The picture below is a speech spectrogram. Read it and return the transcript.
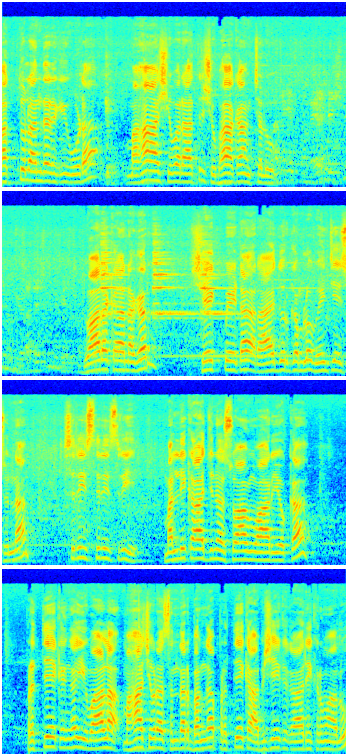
భక్తులందరికీ కూడా మహాశివరాత్రి శుభాకాంక్షలు. ద్వారకానగర్ షేక్పేట రాయదుర్గంలో వేంచేసున్న శ్రీ శ్రీ శ్రీ మల్లికార్జున స్వామి వారి యొక్క ప్రత్యేకంగా ఇవాళ మహాశివరాత్రి సందర్భంగా ప్రత్యేక అభిషేక కార్యక్రమాలు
